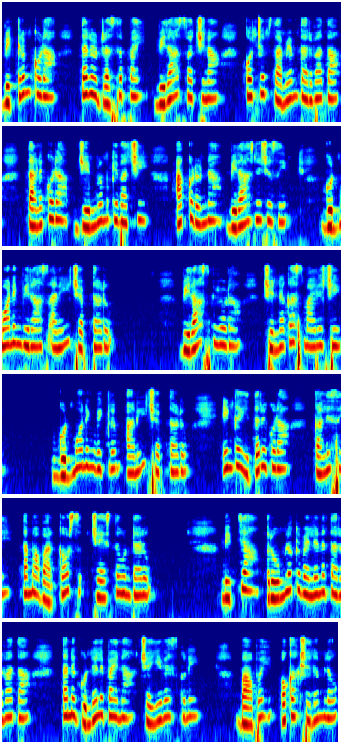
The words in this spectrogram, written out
విక్రమ్ కూడా తన డ్రెస్పై విరాస్ వచ్చిన కొంచెం సమయం తర్వాత తను కూడా జిమ్ రూమ్కి వచ్చి అక్కడున్న విరాజ్ని చూసి గుడ్ మార్నింగ్ విరాస్ అని చెప్తాడు. విరాస్ కూడా చిన్నగా స్మైల్ ఇచ్చి గుడ్ మార్నింగ్ విక్రమ్ అని చెప్తాడు. ఇంకా ఇద్దరు కూడా కలిసి తమ వర్కౌట్స్ చేస్తూ ఉంటారు. నిత్య రూమ్లోకి వెళ్ళిన తర్వాత తన గుండెలపైన చెయ్యి వేసుకుని బాబాయ్ ఒక క్షణంలో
